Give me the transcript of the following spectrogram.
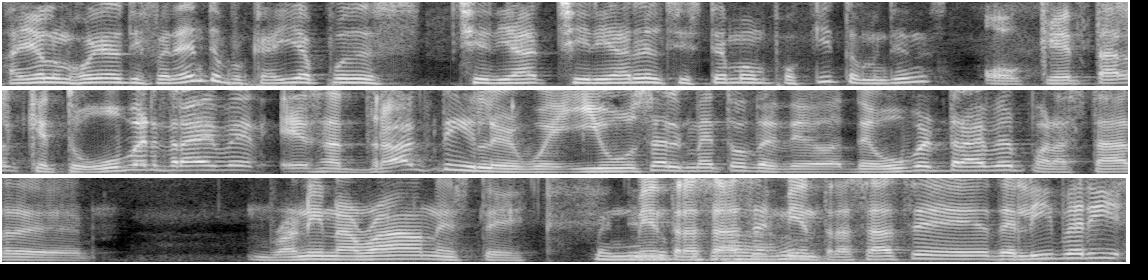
ahí a lo mejor ya es diferente porque ahí ya puedes chirear, chirear el sistema un poquito, ¿me entiendes? O qué tal que tu Uber driver es a drug dealer, güey, y usa el método de, de- de Uber driver para estar eh, running around, este, Vendiendo mientras hace, ¿no? mientras hace delivery,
